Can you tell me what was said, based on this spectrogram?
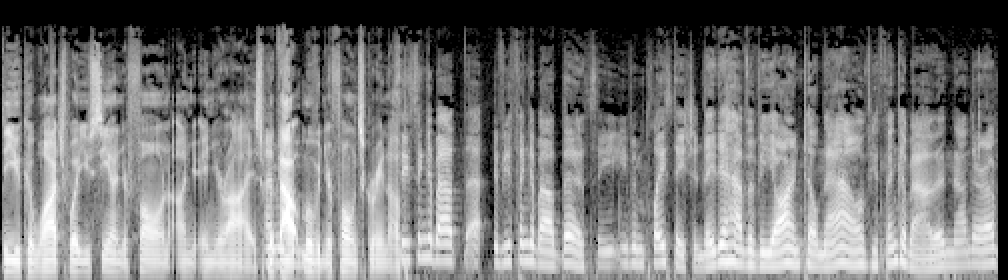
that you could watch what you see on your phone on your, in your eyes I without mean- moving your phone screen up. See, think about that. If you think about this, see, even PlayStation, they didn't have a VR until now. If you think about it, now they're up.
